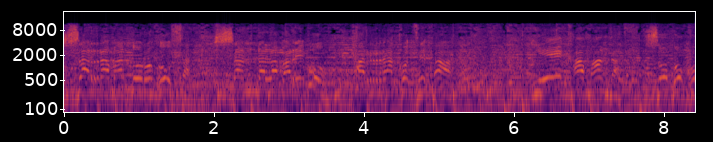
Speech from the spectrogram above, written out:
Zaramando Robosa, Sandalabarebo, Harakotepa. Ye kamanda soboko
